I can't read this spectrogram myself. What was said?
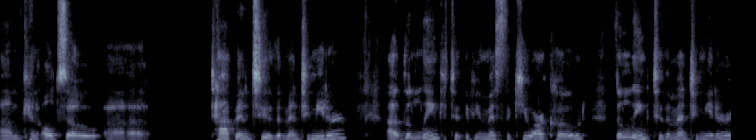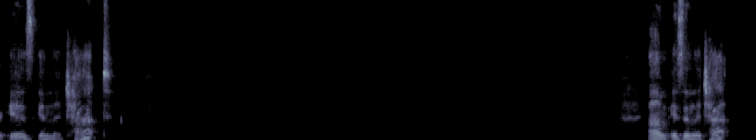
um, can also uh, tap into the Mentimeter uh, the link to, if you missed the QR code, the link to the Mentimeter is in the chat. Um, is in the chat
